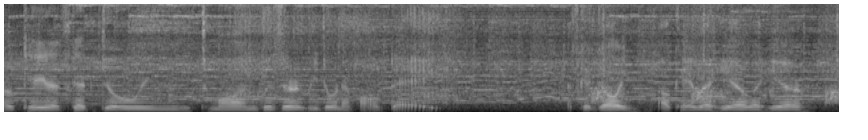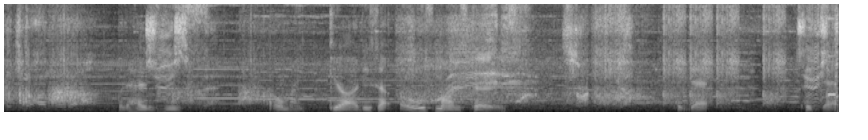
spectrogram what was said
Okay, let's get going. Come on, Wizard, we don't have all day. Let's get going. Okay, we're here, we're here. What the hell is this? Oh my god, these are old monsters. Take that. Take that.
